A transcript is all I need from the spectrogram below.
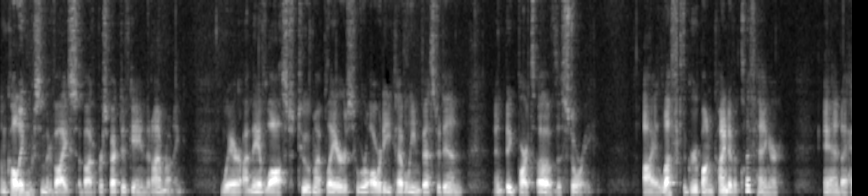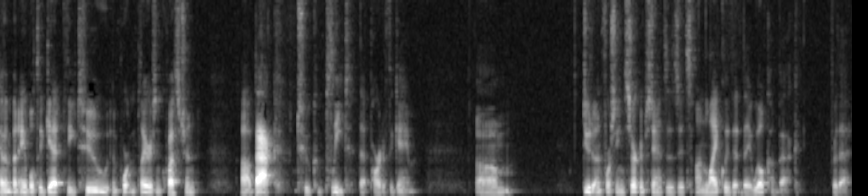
I'm calling for some advice about a prospective game that I'm running, where I may have lost two of my players who were already heavily invested in and big parts of the story. I left the group on kind of a cliffhanger, and I haven't been able to get the two important players in question uh, back to complete that part of the game. Um, due to unforeseen circumstances, it's unlikely that they will come back for that.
